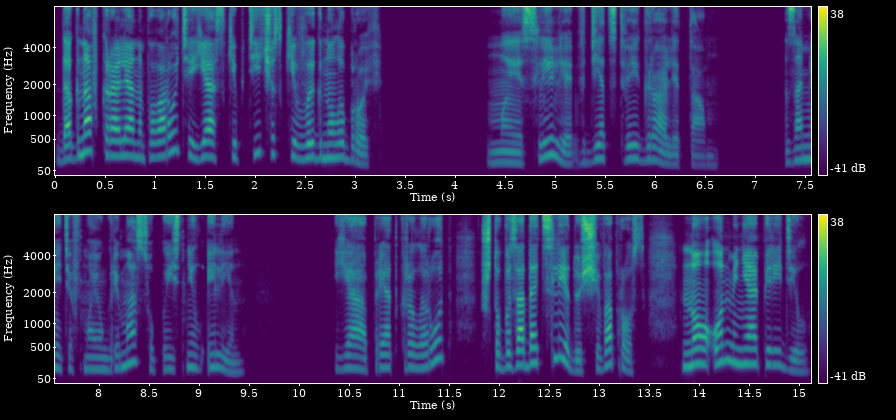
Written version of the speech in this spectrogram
Догнав короля на повороте, я скептически выгнула бровь. «Мы с Лили в детстве играли там», — заметив мою гримасу, пояснил Элин. Я приоткрыла рот, чтобы задать следующий вопрос, но он меня опередил.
